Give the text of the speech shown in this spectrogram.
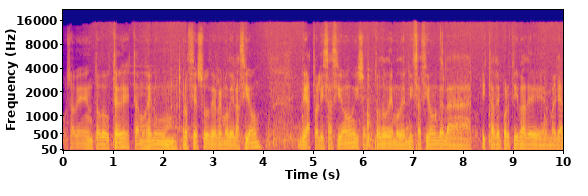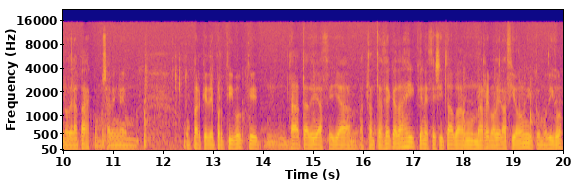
Como saben todos ustedes, estamos en un proceso de remodelación, de actualización y sobre todo de modernización de las pistas deportivas de Mariano de la Paz. Como saben, es un, parque deportivo que data de hace ya bastantes décadas y que necesitaba una remodelación y, como digo,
